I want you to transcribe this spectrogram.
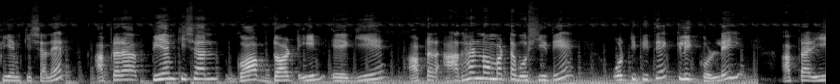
পিএম কিষাণের আপনারা PM Kisan gov dot in এ গিয়ে আপনার আধার নম্বরটা বসিয়ে দিয়ে ওটিপিতে ক্লিক করলেই আপনার ই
